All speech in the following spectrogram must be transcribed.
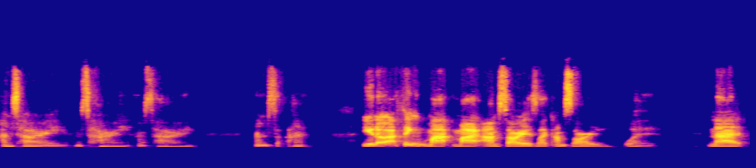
I'm sorry. I'm sorry. I'm sorry. I'm sorry. You know, I think my my I'm sorry is like I'm sorry. What? Not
